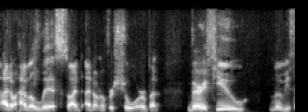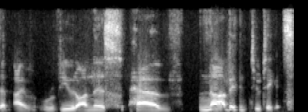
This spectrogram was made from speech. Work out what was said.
I don't have a list, so I, I don't know for sure, but very few movies that I've reviewed on this have not been two tickets.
